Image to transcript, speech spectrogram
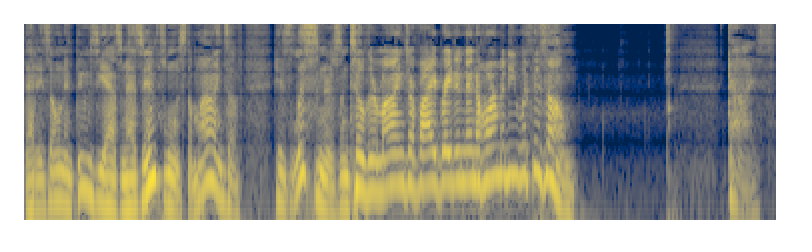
that his own enthusiasm has influenced the minds of his listeners until their minds are vibrating in harmony with his own. Guys,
